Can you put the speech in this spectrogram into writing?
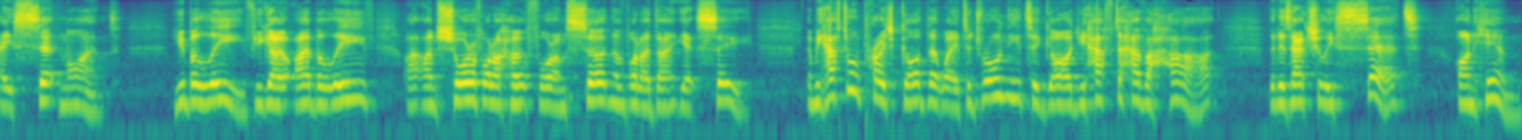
a set mind. You believe. You go, I believe. I'm sure of what I hope for. I'm certain of what I don't yet see. And we have to approach God that way. To draw near to God, you have to have a heart that is actually set on Him.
